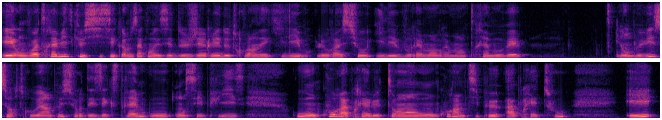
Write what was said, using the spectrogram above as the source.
Et on voit très vite que si c'est comme ça qu'on essaie de gérer, de trouver un équilibre, le ratio, il est vraiment, vraiment très mauvais. Et on peut vite se retrouver un peu sur des extrêmes où on s'épuise, où on court après le temps, où on court un petit peu après tout. Et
